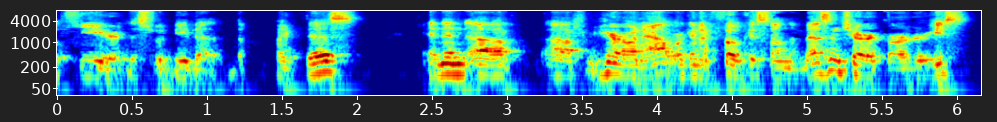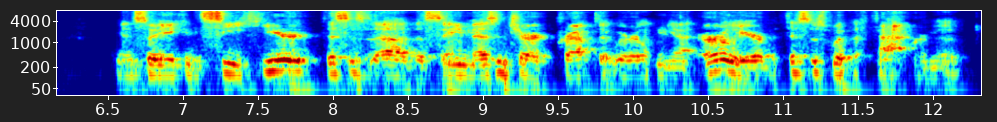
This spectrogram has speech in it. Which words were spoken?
here. This would be the, the like this. And then uh, uh, from here on out, we're going to focus on the mesenteric arteries. And so you can see here, this is uh, the same mesenteric prep that we were looking at earlier, but this is with the fat removed.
